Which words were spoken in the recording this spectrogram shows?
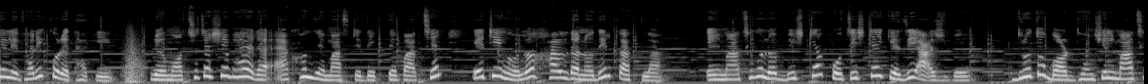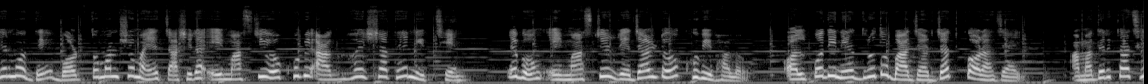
ডেলিভারি করে থাকি। প্রিয় মৎস্যচাষী ভাইয়েরা, এখন যে মাছটি দেখতে পাচ্ছেন, এটি হলো হালদা নদীর কাতলা। এই মাছগুলো বিশটা পঁচিশটাই কেজি আসবে। দ্রুত বর্ধনশীল মাছের মধ্যে বর্তমান সময়ে চাষিরা এই মাছটিও খুবই আগ্রহের সাথে নিচ্ছেন এবং এই মাছটির রেজাল্টও খুবই ভালো। অল্প দিনে দ্রুত বাজারজাত করা যায়। আমাদের কাছে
